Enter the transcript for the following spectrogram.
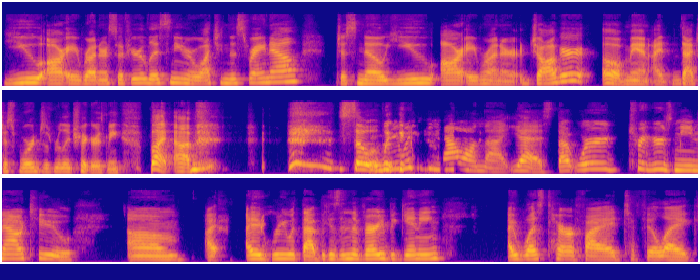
you are a runner. So if you're listening or watching this right now, just know you are a runner. Jogger, oh man, I that just word just really triggers me. But um so we, with you now on that. Yes, that word triggers me now too. Um, I I agree with that because in the very beginning, I was terrified to feel like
